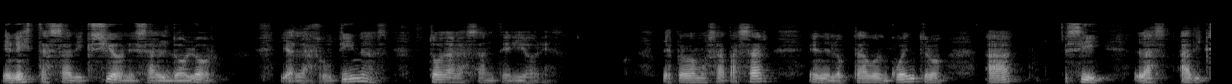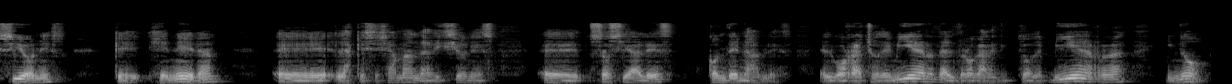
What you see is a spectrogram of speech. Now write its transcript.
en estas adicciones al dolor y a las rutinas todas las anteriores. Después vamos a pasar en el octavo encuentro a, sí, las adicciones que generan eh, las que se llaman adicciones eh, sociales condenables. El borracho de mierda, el drogadicto de mierda, y no,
